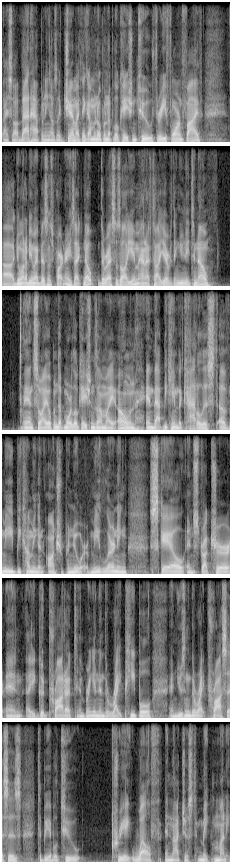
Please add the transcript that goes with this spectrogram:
I saw that happening, I was like, Jim, I think I'm to open up location two, three, four, and five uh, do you want to be my business partner? He's like, nope, the rest is all you, man. I've taught you everything you need to know. And so I opened up more locations on my own, and that became the catalyst of me becoming an entrepreneur, me learning scale and structure and a good product and bringing in the right people and using the right processes to be able to create wealth and not just make money.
